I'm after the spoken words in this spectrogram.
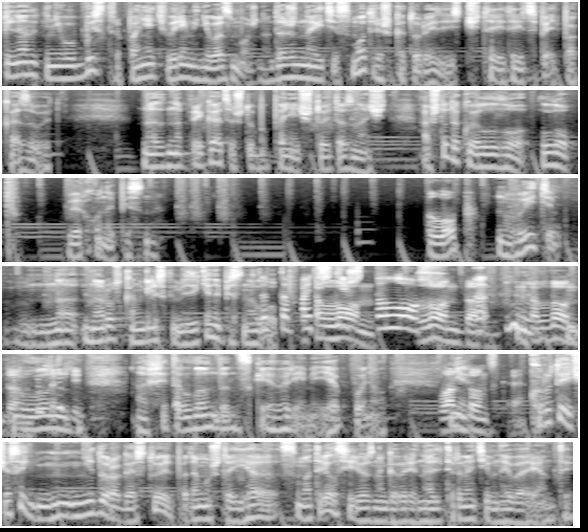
глянуть на него быстро, понять время невозможно. Даже на эти смотришь, которые здесь 4.35 показывают, надо напрягаться, чтобы понять, что это значит. А что такое ло, лоб? Вверху написано. Лоб? Ну, видите, на, на русско-английском языке написано лоб. Это почти это лон, что лох. Лондон. Это Лондон. Ах, это лондонское время, я понял. Лондонское. Нет, крутые часы недорого стоят, потому что я смотрел, серьезно говоря, на альтернативные варианты.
